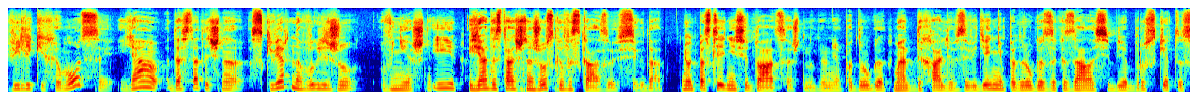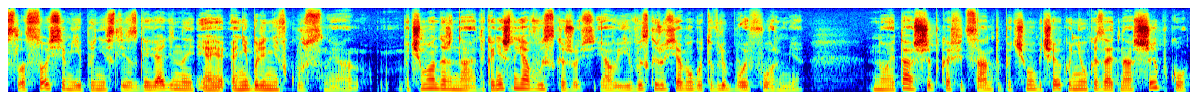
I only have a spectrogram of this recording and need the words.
великих эмоций, я достаточно скверно выгляжу внешне. И я достаточно жестко высказываюсь всегда. И вот последняя ситуация, что, например, у меня подруга, мы отдыхали в заведении, подруга заказала себе брускеты с лососем, ей принесли с говядиной, и они были невкусные. А Почему она должна? Да, конечно, я выскажусь. Я, и выскажусь я могу это в любой форме. Но это ошибка официанта. Почему бы человеку не указать на ошибку,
